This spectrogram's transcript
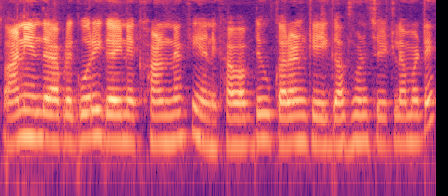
તો આની અંદર આપણે ગોરી ગાયને ખાંડ નાખી અને ખાવા દેવું, કારણ કે એ ગાભણ છે એટલા માટે.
